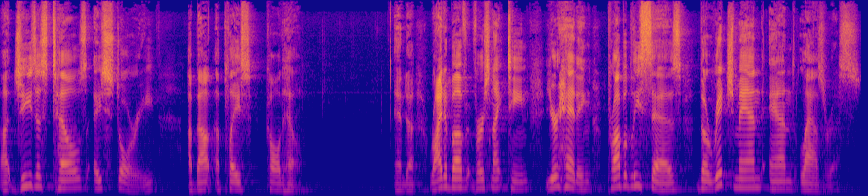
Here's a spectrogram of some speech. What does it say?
Uh, Jesus tells a story about a place called hell. And uh, right above verse 19, your heading probably says, The rich man and Lazarus.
